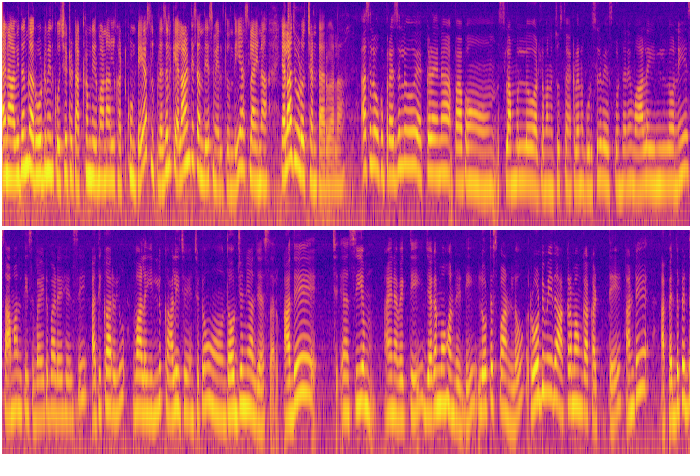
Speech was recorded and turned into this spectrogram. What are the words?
ఆయన ఆ విధంగా రోడ్డు మీదకి వచ్చేటట్టు అక్రమ నిర్మాణాలు కట్టుకుంటే అసలు ప్రజలకి ఎలాంటి సందేశం వెళ్తుంది? అసలు ఆయన ఎలా చూడొచ్చు అంటారు అలా? అసలు ఒక ప్రజలు ఎక్కడైనా పాపం స్లమ్ముల్లో అట్లా మనం చూస్తాం ఎక్కడైనా గుడిసెలు వేసుకుంటేనే వాళ్ళ ఇల్లులోనే సామాన్లు తీసి బయటపడేసేసి అధికారులు వాళ్ళ ఇల్లు ఖాళీ చేయించడం దౌర్జన్యాలు చేస్తారు. అదే సీఎం అయిన వ్యక్తి జగన్మోహన్ రెడ్డి లోటస్ పాండ్లో రోడ్డు మీద అక్రమంగా కట్టితే అంటే ఆ పెద్ద పెద్ద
